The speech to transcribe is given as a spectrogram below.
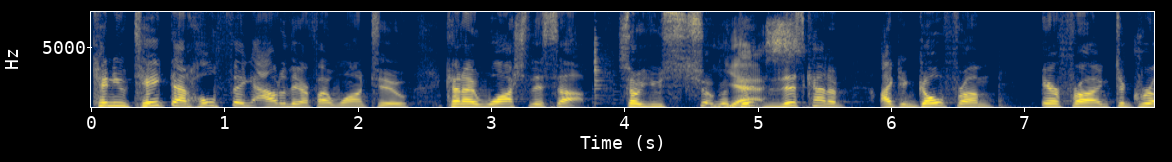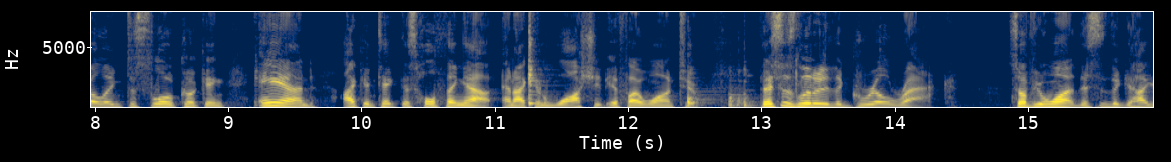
can you take that whole thing out of there if I want to? Can I wash this up? So you so th- this kind of I can go from air frying to grilling to slow cooking, and I can take this whole thing out and I can wash it if I want to. This is literally the grill rack. So if you want, this is the, how your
